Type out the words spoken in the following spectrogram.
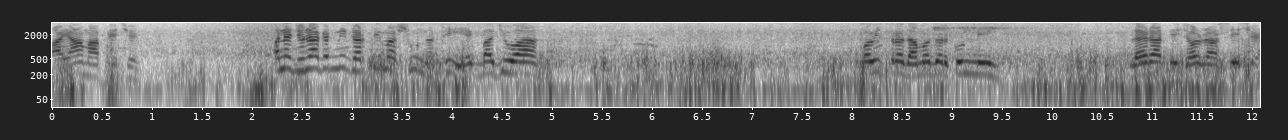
આયામ આપે છે. અને જૂનાગઢની ધરતીમાં શું નથી? એક બાજુ આ પવિત્ર દામોદર કુંડની લહેરાતી જળ રાશિ છે.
